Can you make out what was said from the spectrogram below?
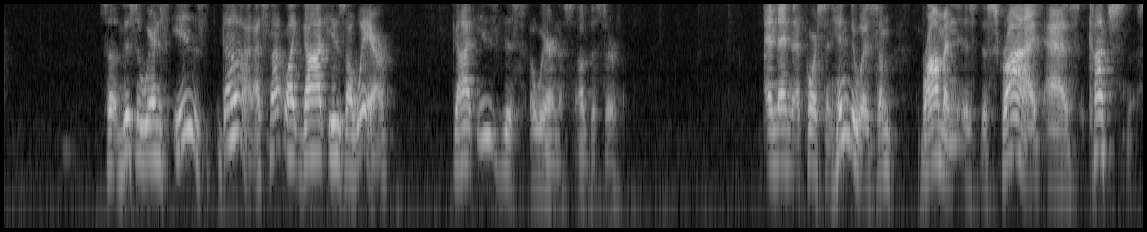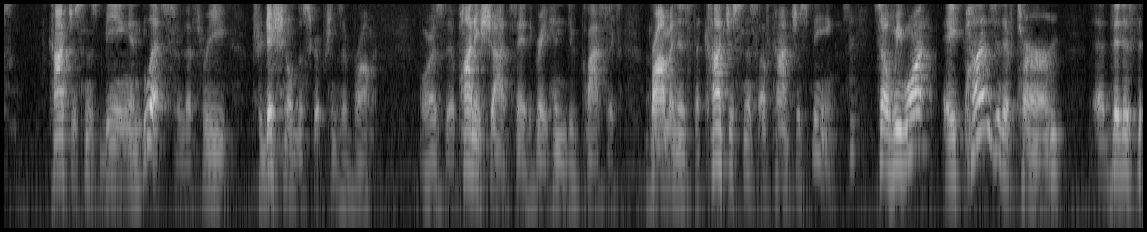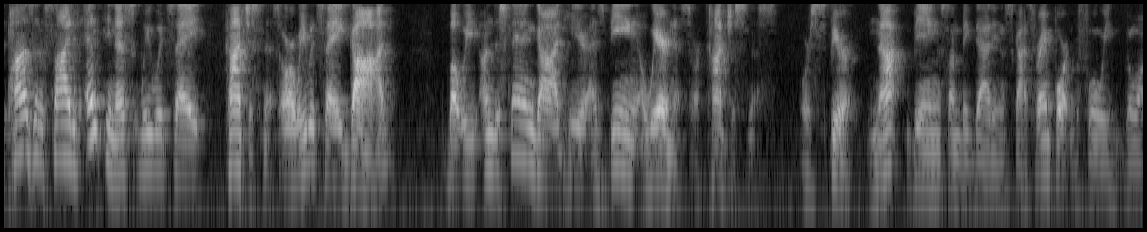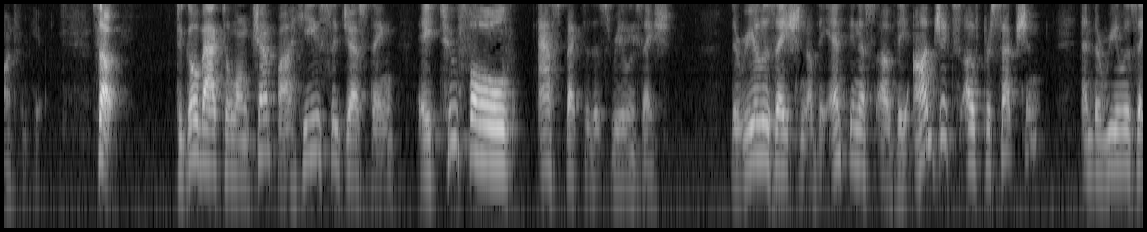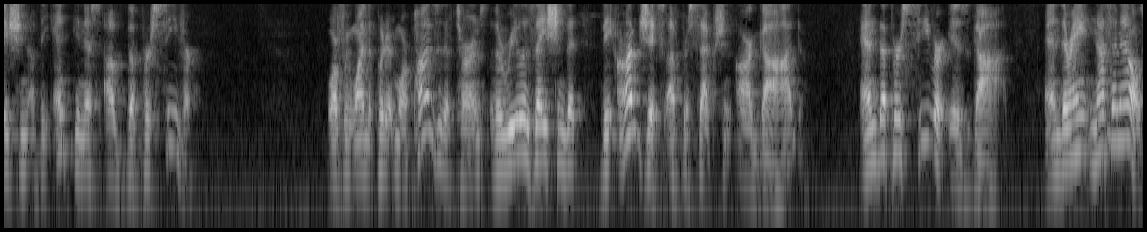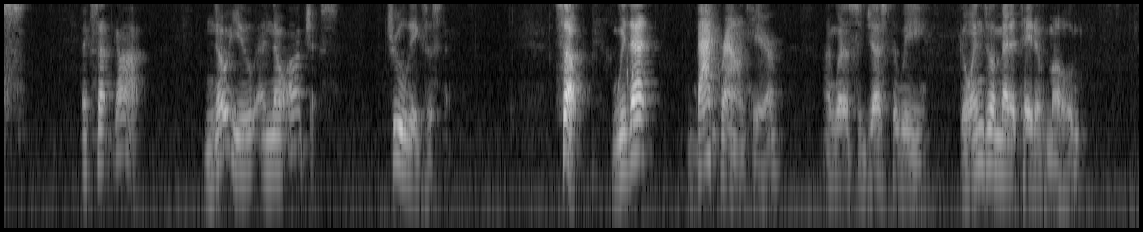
So this awareness is God. It's not like God is aware. God is this awareness of the servant. And then, of course, in Hinduism, Brahman is described as consciousness, consciousness, being, and bliss are the three traditional descriptions of Brahman. Or as the Upanishads say, the great Hindu classics, Brahman is the consciousness of conscious beings. So if we want a positive term uh, that is the positive side of emptiness, we would say consciousness, or we would say God, but we understand God here as being awareness or consciousness or spirit, not being some big daddy in the sky. It's very important before we go on from here. So, to go back to Longchenpa, he's suggesting a twofold aspect to this realization the realization of the emptiness of the objects of perception and the realization of the emptiness of the perceiver or if we wanted to put it in more positive terms, the realization that the objects of perception are God and the perceiver is God. And there ain't nothing else except God. No you and no objects truly existing. So, with that background here, I'm going to suggest that we go into a meditative mode,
